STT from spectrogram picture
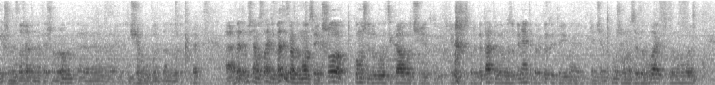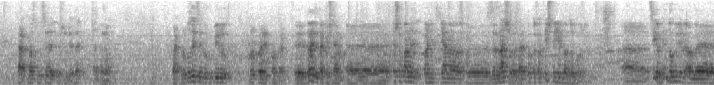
Якщо не зважати на те, що ми робимо е, і що ми купуємо в даному випадку. Так? Давайте почнемо слайдів. Давайте зразу домовимося, якщо комусь щось було цікаво, чи хто хотів щось перепитати, ви мене зупиняйте, перепитуйте, і ми таким чином, тому що воно все забувається, коли ми говоримо. Так, у нас тут це сюди, так? Нажмемо. Так, пропозиція про купівлю про передконтракт. Е, давайте так почнемо. Е, те, що пані, пані Тетяна е, зазначила, так, тобто фактично є два договори. Це є один договір, але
